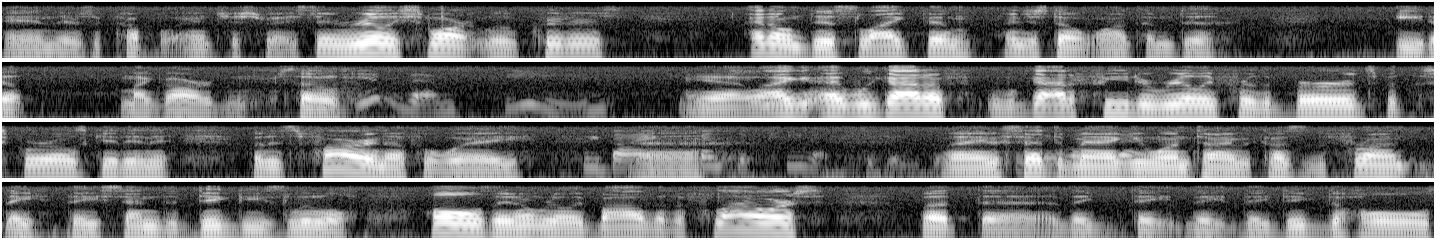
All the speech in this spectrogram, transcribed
And there's a couple space. They're really smart little critters. I don't dislike them. I just don't want them to eat up my garden. So Give them seeds. yeah, well, I. I, we got a we got a feeder really for the birds, but the squirrels get in it. But it's far enough away. We buy uh, expensive peanuts to give them. I said to Maggie one time because of the front, they they send to dig these little holes. They don't really bother the flowers, but uh, they, they they they dig the holes.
